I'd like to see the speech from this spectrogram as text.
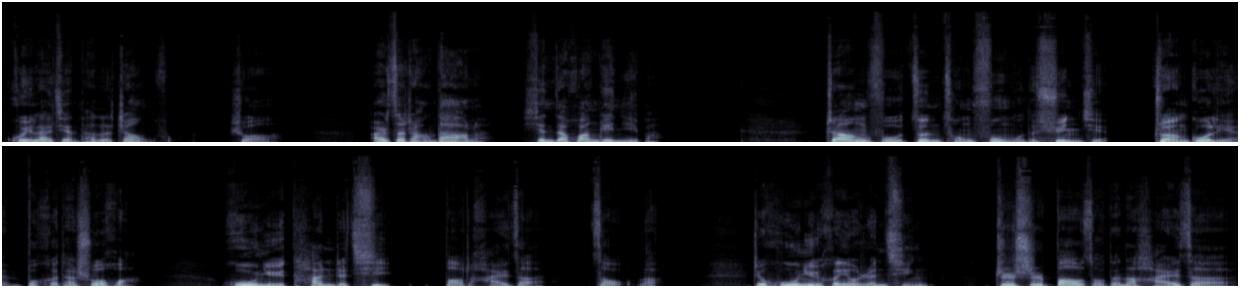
回来见她的丈夫，说：“儿子长大了，现在还给你吧。”丈夫遵从父母的训诫，转过脸不和他说话。狐女叹着气，抱着孩子走了。这狐女很有人情，只是抱走的那孩子，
